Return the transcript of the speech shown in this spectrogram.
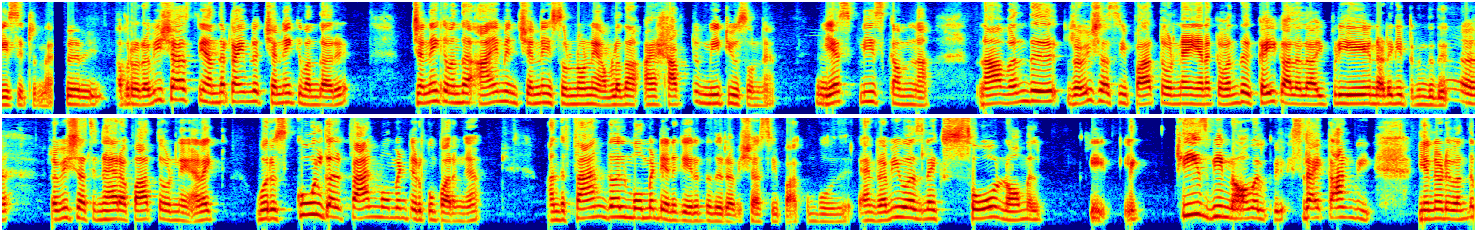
பேசிட்டு இருந்தேன். சரி. அப்புறம் ரவி சாஸ்திரி அந்த டைம்ல சென்னைக்கு வந்தாரு. சென்னைக்கு வந்து ஐ மீன் சென்னை சொன்னோன்னே அவ்வளவுதான். I have to meet you சொன்னேன். எஸ் ப்ளீஸ் கம்னா. நான் வந்து ரவி சாஸ்திரி பார்த்த உடனே எனக்கு வந்து கை காலெல்லாம் இப்படியே நடுங்கிட்டு இருந்தது. ரவி சாஸ்திரி நேரா பார்த்த உடனே லைக் ஒரு ஸ்கூல் கேர்ள் ஃபேன் மூமெண்ட் இருக்கும் பாருங்க. அந்த ஃபேன் கேர்ள் மூமெண்ட் எனக்கு இருந்தது ரவி சாஸ்திரி பார்க்கும்போது. And Ravi was like so normal like please be normal I can be என்னோட வந்து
